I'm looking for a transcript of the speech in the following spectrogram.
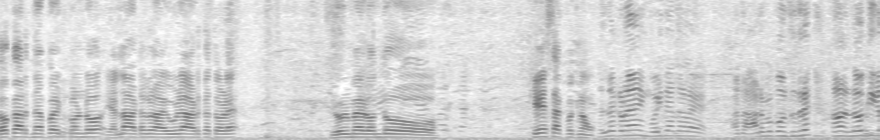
ಲೋಕಾರ್ಥ ನೆಪ ಇಟ್ಕೊಂಡು ಎಲ್ಲ ಆಟಗಳು ಇವಳೆ ಆಡ್ಕೋತಾಳೆ ಇವಳ ಮೇಲೆ ಒಂದು ಕೇಸ್ ಹಾಕ್ಬೇಕು ನಾವು. ಅದು ಆಡ್ಬೇಕು ಅನ್ಸಿದ್ರೆ ಲೌಕಿಕ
